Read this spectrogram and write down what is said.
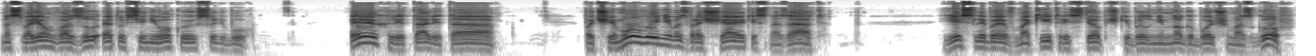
на своем вазу эту синеокую судьбу. Эх, лета, лета, почему вы не возвращаетесь назад? Если бы в Макитре Степочке был немного больше мозгов,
